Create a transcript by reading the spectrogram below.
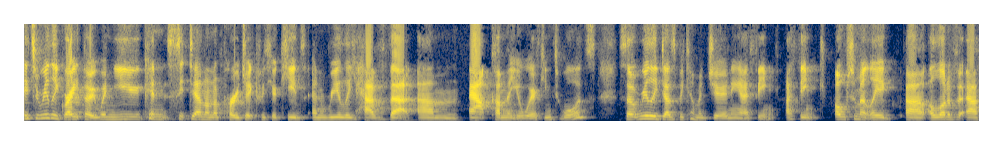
it's really great though when you can sit down on a project with your kids and really have that um, outcome that you're working towards. So it really does become a journey. I think. I think ultimately, uh, a lot of our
